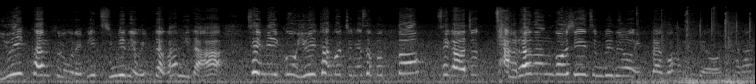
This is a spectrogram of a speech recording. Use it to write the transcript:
유익한 프로그램이 준비되어 있다고 합니다. 재미있고 유익한 것 중에서도 또 제가 아주 잘하는 것이 준비되어 있다고 하는데요. 잘하는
